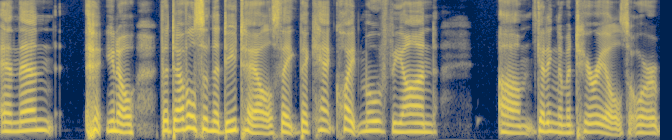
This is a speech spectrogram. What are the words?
and then you know, the devil's in the details. They they can't quite move beyond um, getting the materials or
